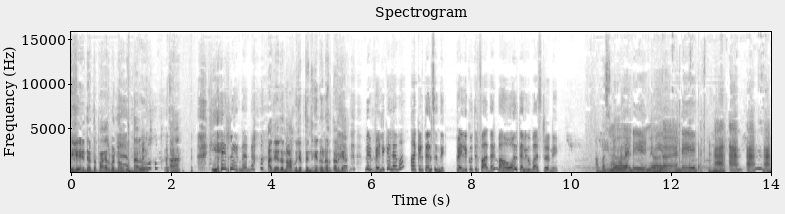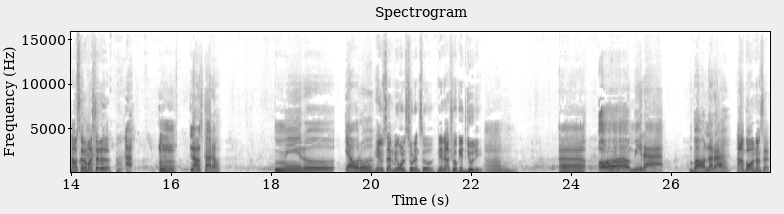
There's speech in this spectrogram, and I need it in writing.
ఏంటంత పగలబడి నవ్వుకుంటున్నారు? ఆ? ఏం అదేదో నాకు చెప్తే నేను నవ్వుతానుగా? మేము పెళ్ళికి వెళ్ళామా? అక్కడ తెలిసింది. పెళ్ళి కూతురు ఫాదర్ మా ఓల్ తెలుగు మాస్టర్ అని. నమస్కారం మాస్టర్. మ్, నమస్కారం. మీరు ఎవరు? మేము సార్ మీ ఓల్డ్ స్టూడెంట్స్. నేను అశోక్ ఇది జూలీ. ఆ, ఓహో మీరా? బాగున్నారా? ఆ బాగున్నాం సార్.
